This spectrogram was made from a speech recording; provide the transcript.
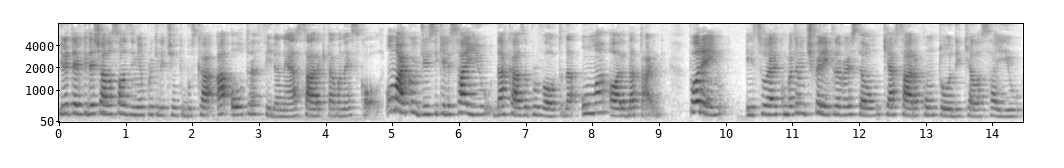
e ele teve que deixar ela sozinha porque ele tinha que buscar a outra filha, né, a Sarah que estava na escola. O Michael disse que ele saiu da casa por volta da uma hora da tarde. Porém, isso é completamente diferente da versão que a Sarah contou de que ela saiu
